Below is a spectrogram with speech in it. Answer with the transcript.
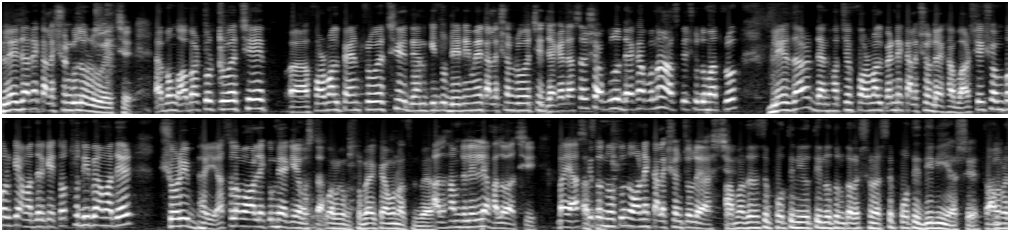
ব্লেজারের কালেকশনগুলো রয়েছে। এবং ওভারকোট রয়েছে ফর্মাল প্যান্ট রয়েছে দেন কিন্তু ডেনিমের কালেকশন রয়েছে জ্যাকেট আছে সবগুলো দেখাবো না। আজকে শুধুমাত্র ব্লেজার দেন হচ্ছে ফর্মাল প্যান্টের কালেকশন দেখাবো। আর সেই সম্পর্কে আমাদেরকে তথ্য দিবে আমাদের শরীফ ভাই। আসসালামু আলাইকুম ভাই কি অবস্থা? ওয়েলকাম ভাই কেমন আছেন ভাই আলহামদুলিল্লাহ ভালো আছি। ভাই আজকে তো নতুন অনেক কালেকশন চলে আসছে। আমাদের হচ্ছে প্রতিনিয়তই নতুন কালেকশন আসে প্রতিদিনই আসে। তো আমরা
